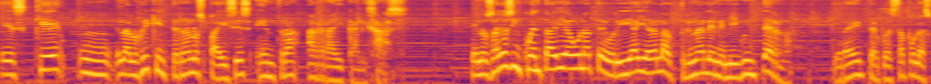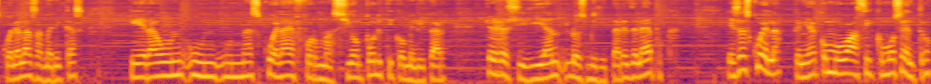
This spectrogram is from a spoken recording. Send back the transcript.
es que mm, la lógica interna de los países entra a radicalizarse. En los años 50 había una teoría y era la doctrina del enemigo interno era interpuesta por la Escuela de las Américas, que era una escuela de formación político-militar que recibían los militares de la época. Esa escuela tenía como base y como centro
